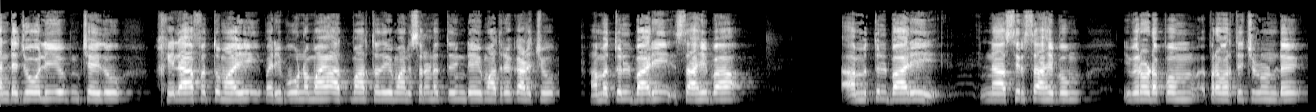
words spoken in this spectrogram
തന്റെ ജോലിയും ചെയ്തു. ഖിലാഫത്തുമായി പരിപൂർണമായ ആത്മാർത്ഥതയും അനുസരണത്തിന്റെയും മാതൃക കാണിച്ചു. അമത്തുൽ ബാരി സാഹിബ അമത്തുൽ ബാരി നാസിർ സാഹിബും ഇവരോടൊപ്പം പ്രവർത്തിച്ചിട്ടുണ്ട്.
